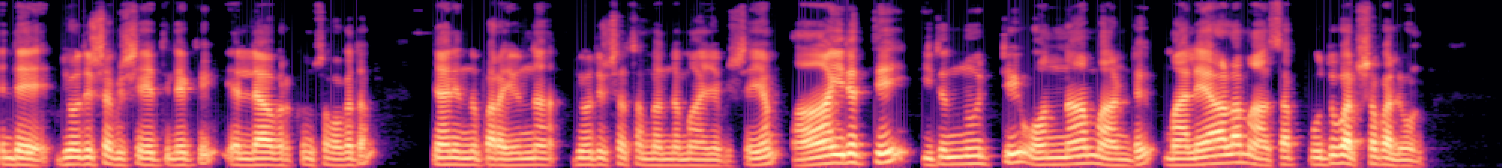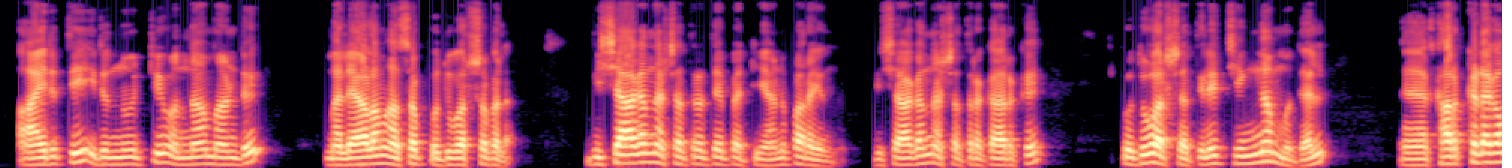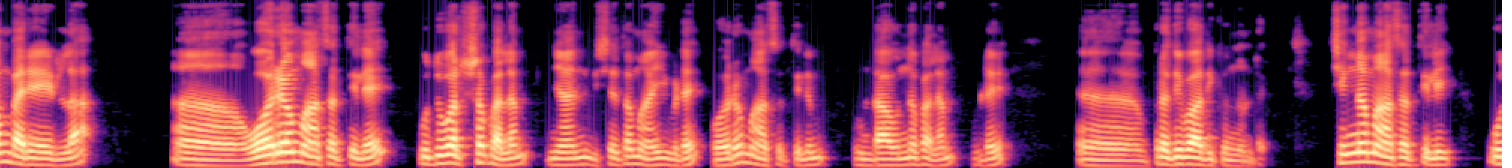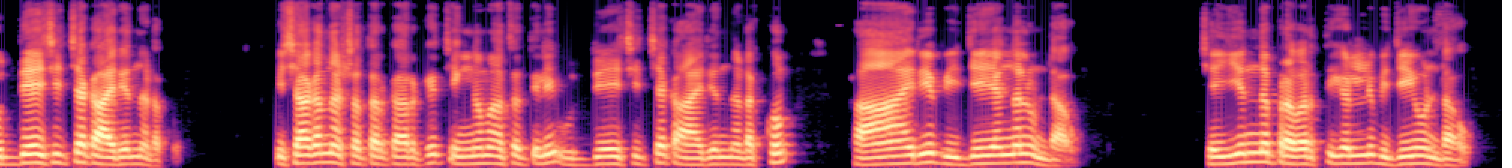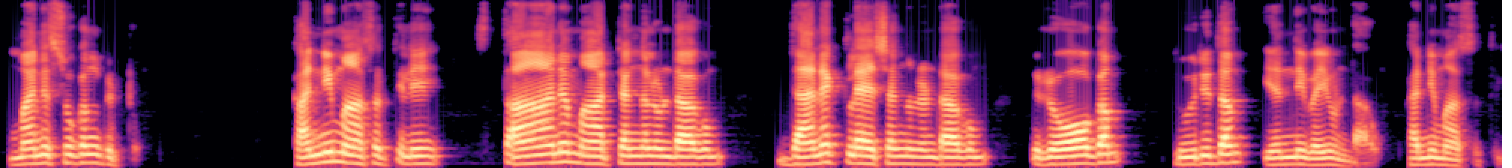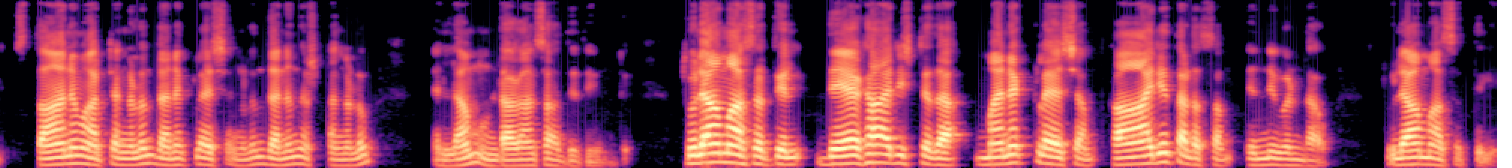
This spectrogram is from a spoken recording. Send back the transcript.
എന്റെ ജ്യോതിഷ വിഷയത്തിലേക്ക് എല്ലാവർക്കും സ്വാഗതം. ഞാൻ ഇന്ന് പറയുന്ന ജ്യോതിഷ സംബന്ധമായ വിഷയം ആയിരത്തി ഇരുന്നൂറ്റി ഒന്നാം ആണ്ട് മലയാള മാസ പുതുവർഷ ഫലമാണ്. ആയിരത്തി ഇരുന്നൂറ്റി ഒന്നാം ആണ്ട് മലയാള മാസ പുതുവർഷ ഫലം. വിശാഖ നക്ഷത്രത്തെ പറ്റിയാണ് പറയുന്നത്. വിശാഖ നക്ഷത്രക്കാർക്ക് പുതുവർഷത്തിൽ ചിങ്ങം മുതൽ കർക്കിടകം വരെയുള്ള ഓരോ മാസത്തിലെ പുതുവർഷ ഫലം ഞാൻ വിശദമായി ഇവിടെ ഓരോ മാസത്തിലും ഉണ്ടാവുന്ന ഫലം ഇവിടെ പ്രതിപാദിക്കുന്നുണ്ട്. ചിങ്ങമാസത്തിൽ ഉദ്ദേശിച്ച കാര്യം നടക്കും. വിശാഖ നക്ഷത്രക്കാർക്ക് ചിങ്ങമാസത്തിൽ ഉദ്ദേശിച്ച കാര്യം നടക്കും. കാര്യവിജയങ്ങൾ ഉണ്ടാവും ചെയ്യുന്ന പ്രവർത്തികളിൽ വിജയം ഉണ്ടാവും മനസ്സുഖം കിട്ടും. കന്നിമാസത്തിൽ സ്ഥാനമാറ്റങ്ങളുണ്ടാകും. ധനക്ലേശങ്ങളുണ്ടാകും. രോഗം ദുരിതം എന്നിവയുണ്ടാവും. കന്നിമാസത്തിൽ സ്ഥാനമാറ്റങ്ങളും ധനക്ലേശങ്ങളും ധനനഷ്ടങ്ങളും എല്ലാം ഉണ്ടാകാൻ സാധ്യതയുണ്ട്. തുലാമാസത്തിൽ ദേഹാരിഷ്ടത മനക്ലേശം കാര്യതടസ്സം എന്നിവ ഉണ്ടാവും തുലാമാസത്തിൽ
